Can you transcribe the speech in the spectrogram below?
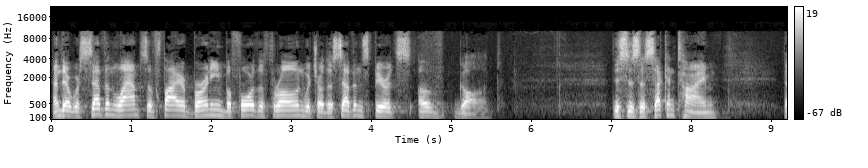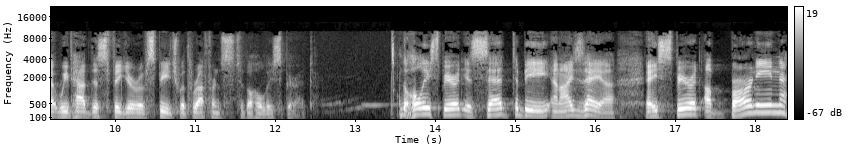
and there were seven lamps of fire burning before the throne, which are the seven spirits of God. This is the second time that we've had this figure of speech with reference to the Holy Spirit. The Holy Spirit is said to be, in Isaiah, a spirit of burning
